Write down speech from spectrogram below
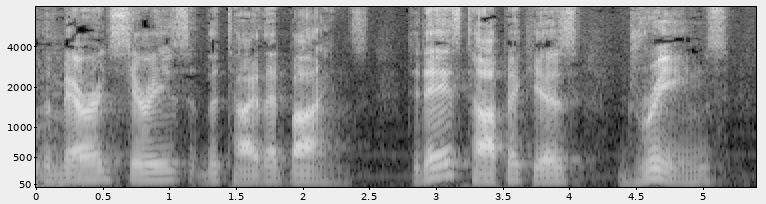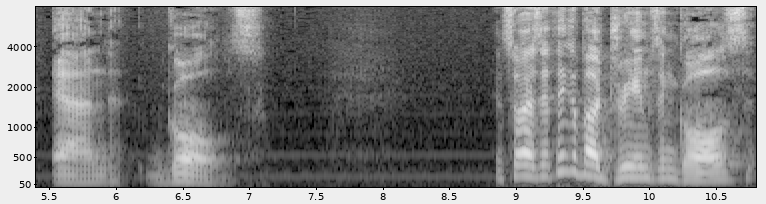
the marriage series, The Tie That Binds. Today's topic is dreams and goals. And so, as I think about dreams and goals,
